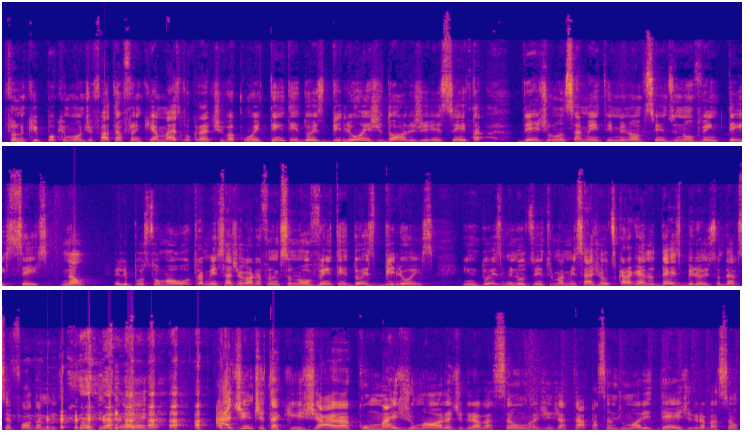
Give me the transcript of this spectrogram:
falando que Pokémon de fato é a franquia mais lucrativa com 82 bilhões de dólares de receita desde o lançamento em 1996. Não. Ele postou uma outra mensagem agora falando que são 92 bilhões. Em dois minutos entre uma mensagem e outra, os caras ganhando 10 bilhões. Então deve ser foda mesmo. É, a gente tá aqui já com mais de uma hora de gravação. A gente já tá passando de uma hora e dez de gravação.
